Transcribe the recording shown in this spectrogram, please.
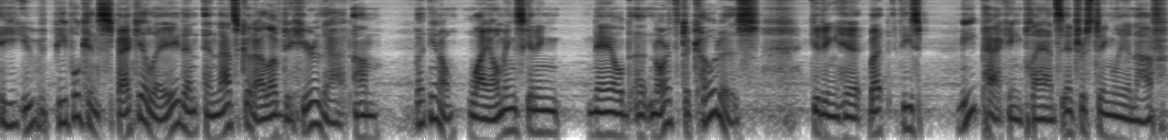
you, people can speculate, and, and that's good. I love to hear that. Um, but you know, Wyoming's getting nailed. Uh, North Dakota's getting hit. But these meatpacking plants, interestingly enough,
